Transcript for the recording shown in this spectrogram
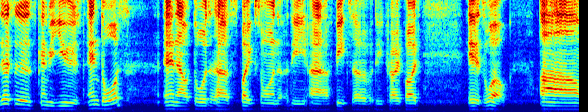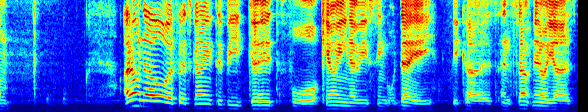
this is can be used indoors and outdoors. It has spikes on the feet of the tripod as well. Um, I don't know if it's going to be good for carrying every single day because in certain areas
